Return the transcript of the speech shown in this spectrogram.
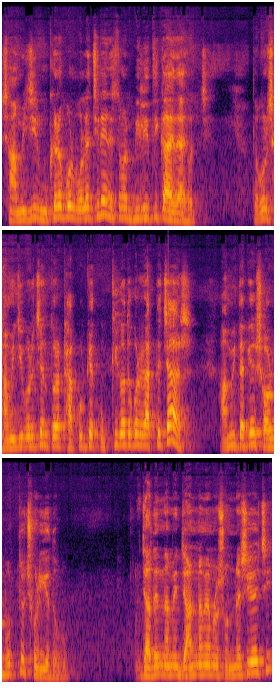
স্বামীজির মুখের ওপর বলেছিলেন, এ তোমার বিলিতি কায়দায় হচ্ছে। তখন স্বামীজি বলেছেন, তোরা ঠাকুরকে কুক্ষিগত করে রাখতে চাস, আমি তাকে সর্বত্র ছড়িয়ে দেবো। যাদের নামে, যার নামে আমরা সন্ন্যাসী হয়েছি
